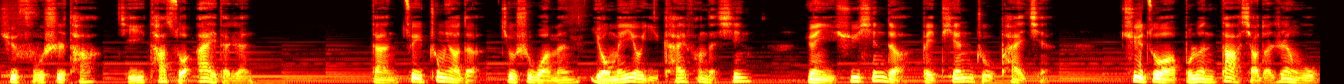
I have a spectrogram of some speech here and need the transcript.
去服侍他及他所爱的人。但最重要的就是我们有没有以开放的心，愿意虚心的被天主派遣，去做不论大小的任务。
